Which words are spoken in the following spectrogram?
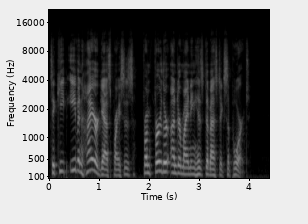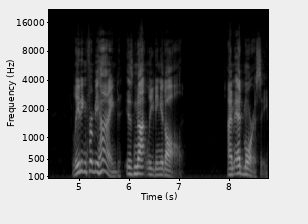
to keep even higher gas prices from further undermining his domestic support. Leading from behind is not leading at all. I'm Ed Morrissey.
